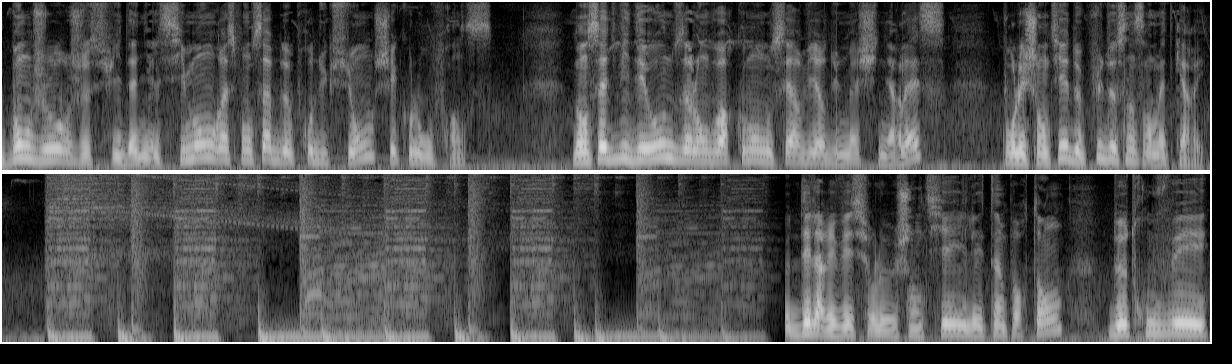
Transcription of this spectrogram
Bonjour, je suis Daniel Simon, responsable de production chez Colroux France. Dans cette vidéo, nous allons voir comment nous servir d'une machine airless pour les chantiers de plus de 500 mètres carrés. Dès l'arrivée sur le chantier, il est important de trouver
